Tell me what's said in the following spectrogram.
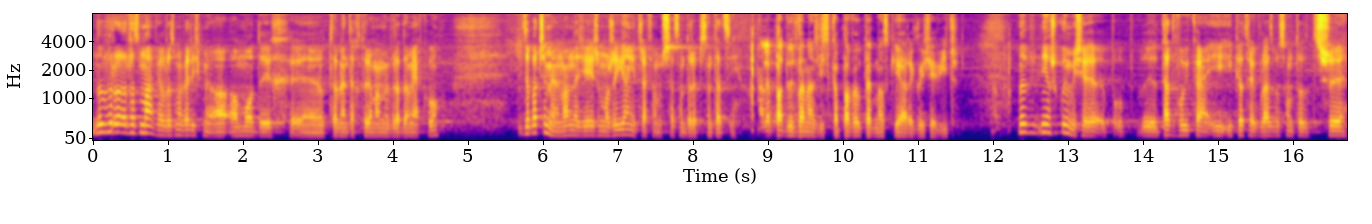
No, ro- rozmawiał, rozmawialiśmy o, o młodych y, talentach, które mamy w Radomiaku. Zobaczymy, mam nadzieję, że może i oni trafią z czasem do reprezentacji. Ale padły dwa nazwiska, Paweł Tarnowski i Arek Goziewicz. No, nie oszukujmy się, ta dwójka i, i Piotrek Wlas, bo są to trzy,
